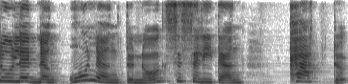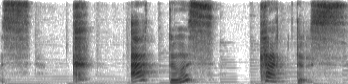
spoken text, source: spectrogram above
Tulad ng unang tunog sa salitang cactus. K. Actus, cactus.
